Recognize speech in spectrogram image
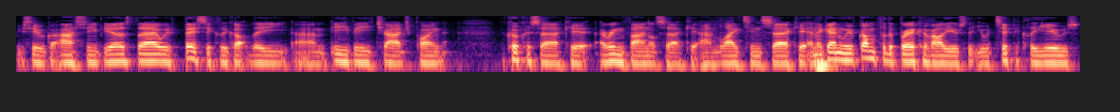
You see we've got RCBOs there. We've basically got the um, EV charge point, the cooker circuit, a ring final circuit and lighting circuit. And again, we've gone for the breaker values that you would typically use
